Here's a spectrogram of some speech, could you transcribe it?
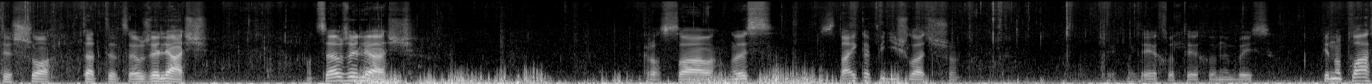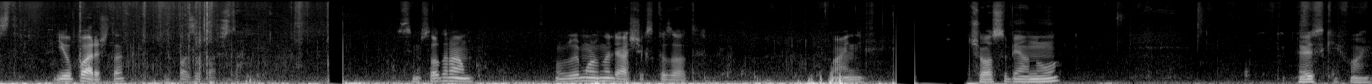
Ти що? Та ти, це вже лящ. Оце вже лящ. Красава. Ось стайка підійшла чи що? Тихо, тихо, не бийся. Пінопласт і опариш, так? запариш, так. 700 грам. Вже можна лящик сказати. Файний. Чого собі, а ну? Гиський файн.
